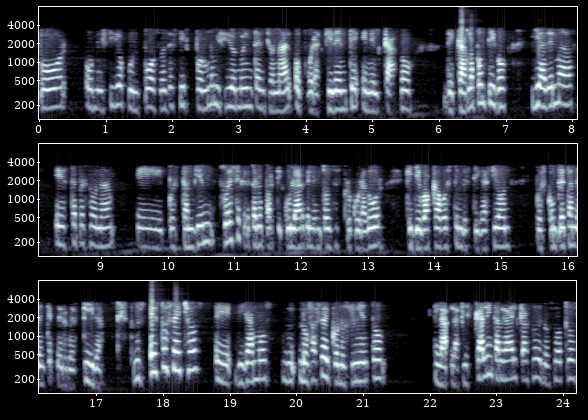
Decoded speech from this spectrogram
por homicidio culposo, es decir, por un homicidio no intencional o por accidente en el caso de Carla Pontigo, y además esta persona eh, pues también fue secretario particular del entonces procurador que llevó a cabo esta investigación pues completamente pervertida. Entonces, estos hechos, eh, digamos, los hace de conocimiento la, fiscal encargada del caso de nosotros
